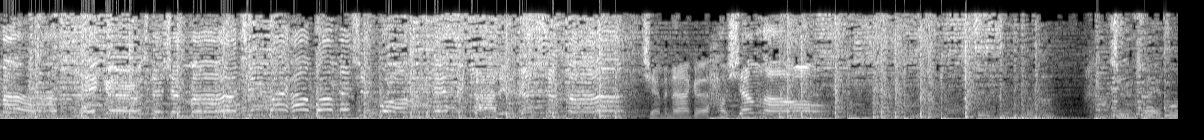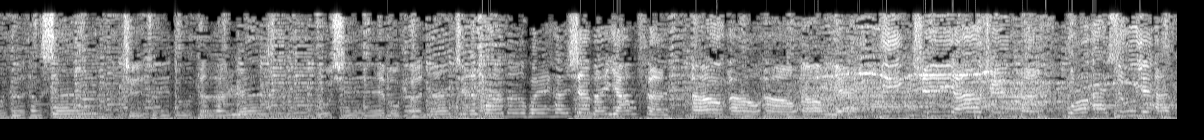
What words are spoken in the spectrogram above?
么？Hey girls，等什么？吃坏好过没吃过。Everybody，忍什么？前面那个好香哦。补的唐僧，吃最毒的烂人，不是不可能，只他们会喊什么养分哦哦哦哦耶！硬是要均衡，我爱素也爱荤，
